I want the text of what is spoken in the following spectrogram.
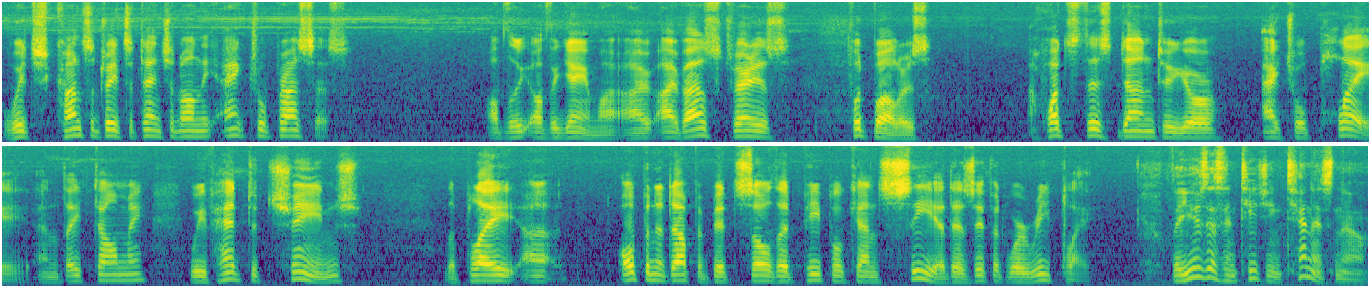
which concentrates attention on the actual process of the, of the game. I, I, I've asked various footballers, what's this done to your actual play? And they tell me we've had to change the play, uh, open it up a bit so that people can see it as if it were replay. they use this in teaching tennis now.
